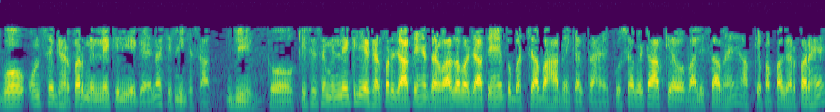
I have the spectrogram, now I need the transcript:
وہ ان سے گھر پر ملنے کے لیے گئے نا کسی کے ساتھ۔ جی۔ تو کسی سے ملنے کے لیے گھر پر جاتے ہیں دروازہ بجاتے ہیں تو بچہ باہر نکلتا ہے۔ پوچھا بیٹا آپ کے والد صاحب ہیں؟ آپ کے پپا گھر پر ہیں؟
